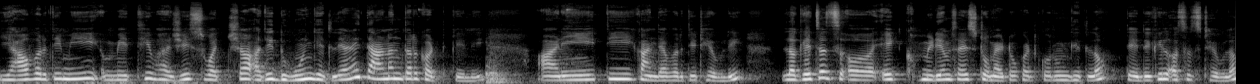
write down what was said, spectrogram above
ह्यावरती मी मेथी भाजी स्वच्छ आधी धुवून घेतली आणि त्यानंतर कट केली आणि ती कांद्यावरती ठेवली. लगेचच एक मिडियम साईज टोमॅटो कट करून घेतलं. ते देखील असंच ठेवलं.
